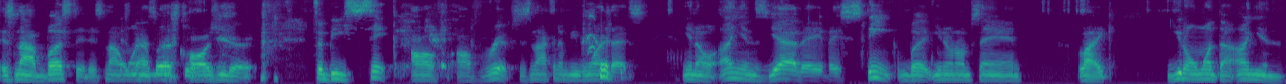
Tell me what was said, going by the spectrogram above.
it's not busted. It's not it's one not that's busted. gonna cause you to to be sick off off rips. It's not gonna be one that's you know onions. Yeah, they they stink, but you know what I'm saying. Like you don't want the onion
